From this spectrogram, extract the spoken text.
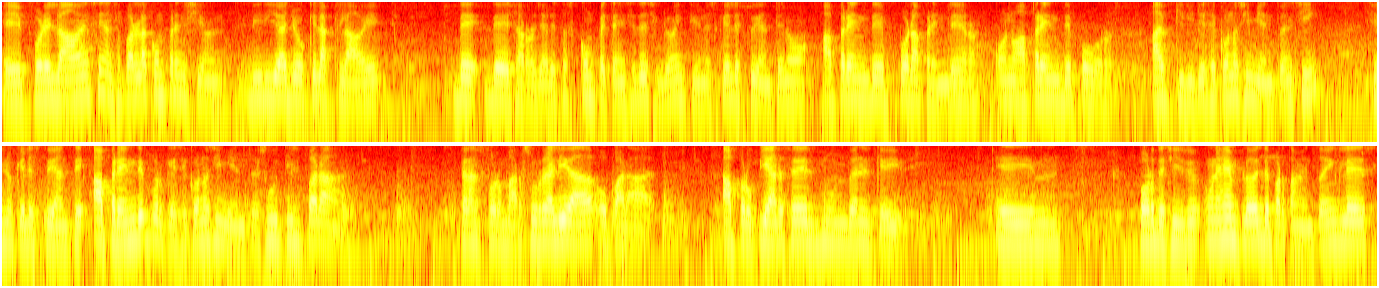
Eh, por el lado de enseñanza para la comprensión, diría yo que la clave de, desarrollar estas competencias del siglo XXI es que el estudiante no aprende por aprender o no aprende por adquirir ese conocimiento en sí, sino que el estudiante aprende porque ese conocimiento es útil para transformar su realidad o para apropiarse del mundo en el que vive. Em, por decir un ejemplo del departamento de inglés,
